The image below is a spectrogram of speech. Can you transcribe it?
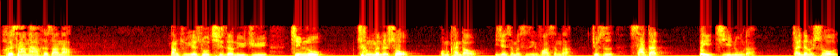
何塞纳何塞纳。当主耶稣骑着驴驹进入城门的时候，我们看到一件什么事情发生了？就是撒旦被激怒了。在那个时候，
